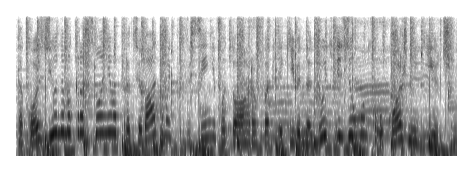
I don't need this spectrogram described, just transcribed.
Також з юними красунями працюватимуть професійні фотографи, які віднайдуть ізюминку у кожній дівчині.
